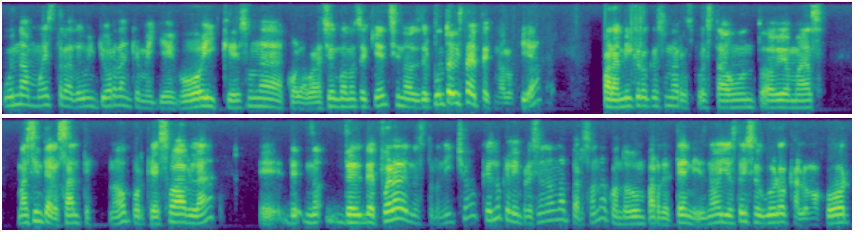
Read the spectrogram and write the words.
una muestra de un Jordan que me llegó y que es una colaboración con no sé quién, sino desde el punto de vista de tecnología, para mí creo que es una respuesta aún todavía más, más interesante, ¿no? Porque eso habla eh, de, no, de, de, fuera de nuestro nicho, ¿qué es lo que le impresiona a una persona cuando ve un par de tenis, ¿no? Yo estoy seguro que a lo mejor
